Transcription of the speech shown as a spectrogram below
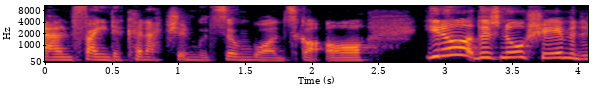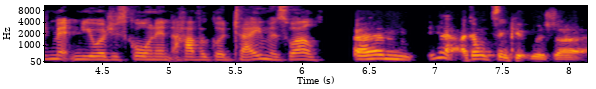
and find a connection with someone, Scott, or you know, there's no shame in admitting you were just going in to have a good time as well. Um, yeah, I don't think it was. Uh,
